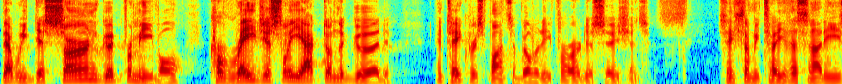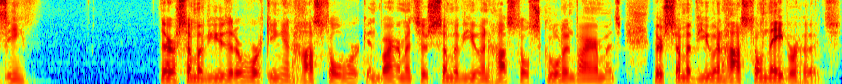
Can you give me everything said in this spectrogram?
that we discern good from evil, courageously act on the good, and take responsibility for our decisions. Saints, let me tell you, that's not easy. There are some of you that are working in hostile work environments. There's some of you in hostile school environments. There's some of you in hostile neighborhoods.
